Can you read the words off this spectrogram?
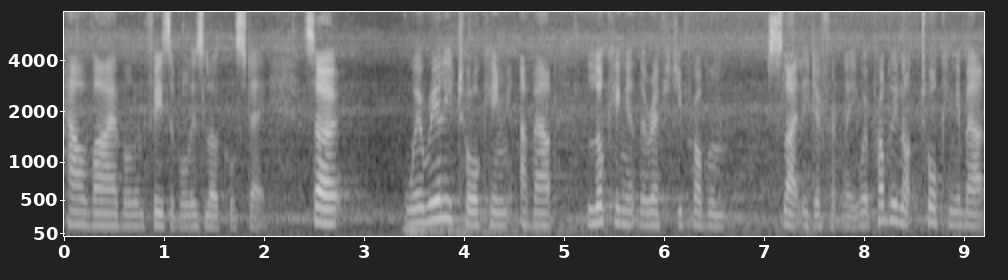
how viable and feasible is local stay. So we're really talking about looking at the refugee problem slightly differently. We're probably not talking about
